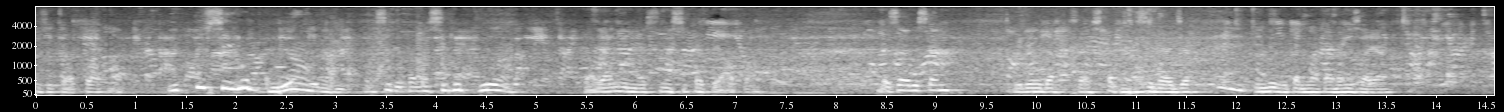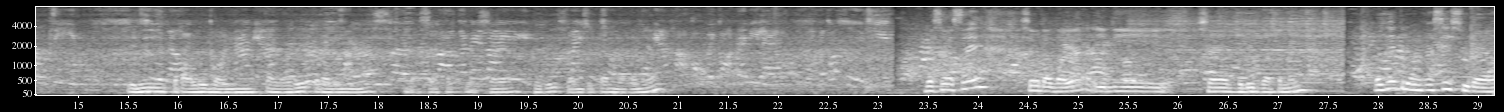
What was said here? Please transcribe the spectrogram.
susu coklat. Itu sirup gula masih ditambah sirup gula. Bayangin maksudnya seperti apa. Udah saya habiskan. Ini udah saya stop sini aja. Ini bukan makanan saya. Ini terlalu banyak kalori terlalu manis. Nggak sehat buat saya. Jadi saya hentikan makannya udah selesai saya udah bayar ini saya beli buat teman oke terima kasih sudah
